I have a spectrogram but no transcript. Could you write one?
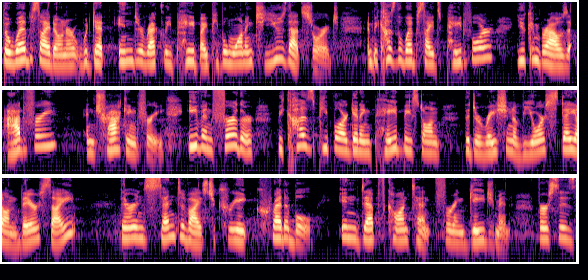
the website owner would get indirectly paid by people wanting to use that storage. And because the website's paid for, you can browse ad free and tracking free. Even further, because people are getting paid based on the duration of your stay on their site, they're incentivized to create credible, in depth content for engagement versus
